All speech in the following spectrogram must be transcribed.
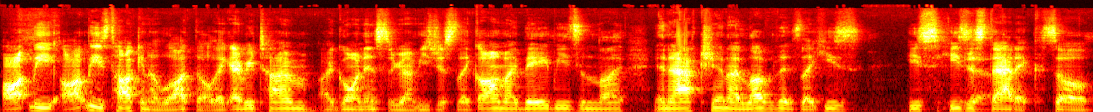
Ottley Ottley's talking a lot though. Like every time I go on Instagram, he's just like, "Oh, my baby's in li- in action. I love this." Like he's he's he's Yeah. ecstatic. So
